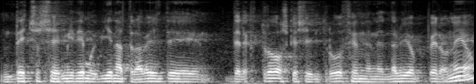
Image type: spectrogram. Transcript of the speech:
De hecho, se mide muy bien a través de, electrodos que se introducen en el nervio peroneo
